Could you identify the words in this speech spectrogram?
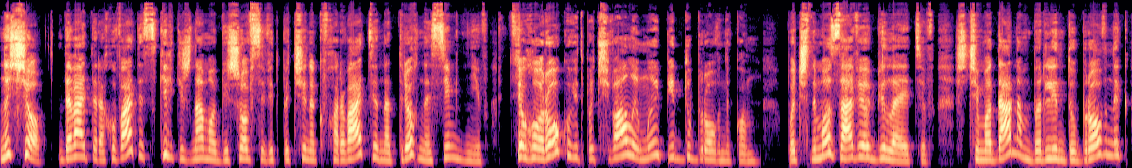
Ну що, давайте рахувати, скільки ж нам обійшовся відпочинок в Хорватії на трьох на сім днів. Цього року відпочивали ми під Дубровником. Почнемо з авіабілетів. З чемоданом Берлін-Дубровник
